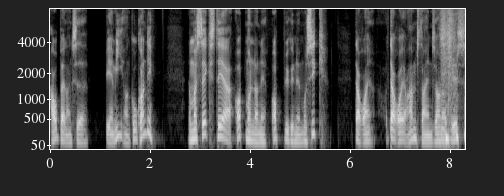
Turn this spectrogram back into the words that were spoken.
afbalanceret BMI og en god kondi. Nummer 6, det er opmuntrende, opbyggende musik. Der røg, der røg Rammstein sådan noget pis.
